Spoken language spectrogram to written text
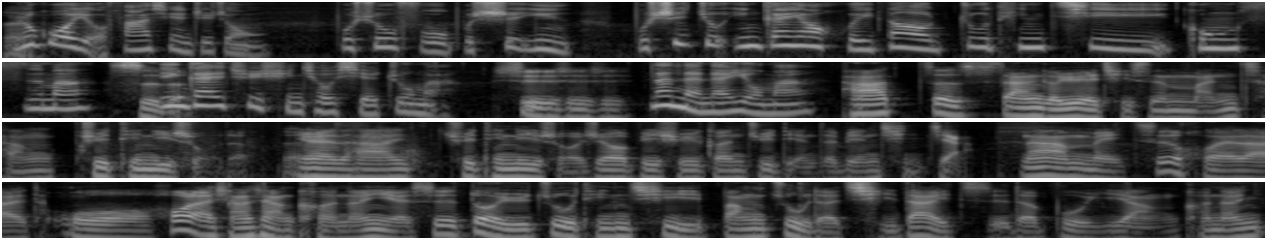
如果有发现这种不舒服、不适应，不是就应该要回到助听器公司吗？是应该去寻求协助吗？是是是，那奶奶有吗？她这三个月其实蛮常去听力所的，因为她去听力所就必须跟据点这边请假。那每次回来，我后来想想，可能也是对于助听器帮助的期待值的不一样。可能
